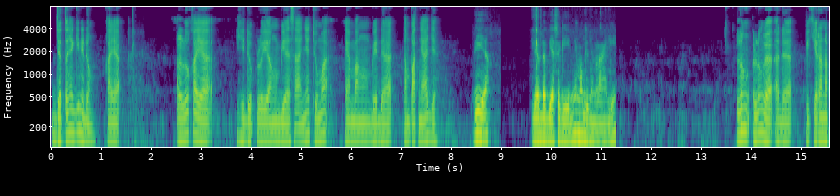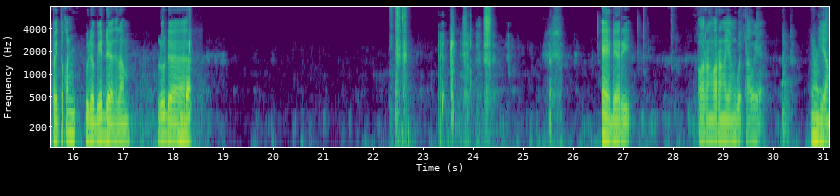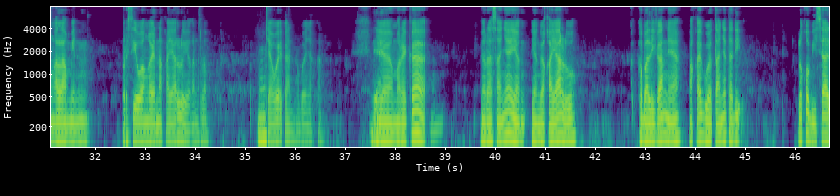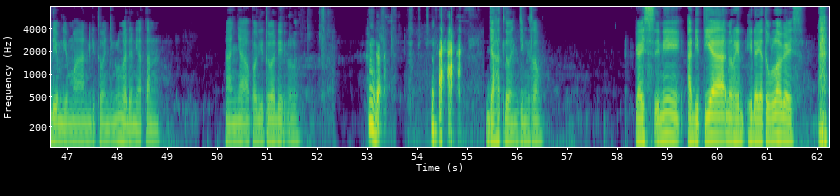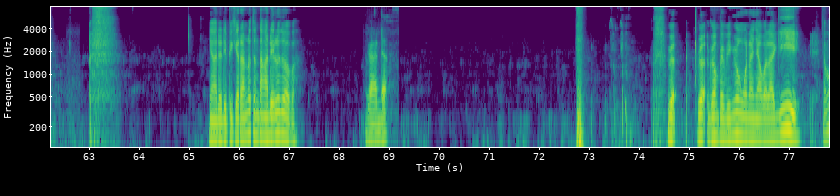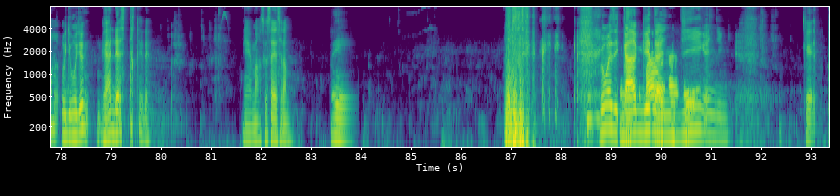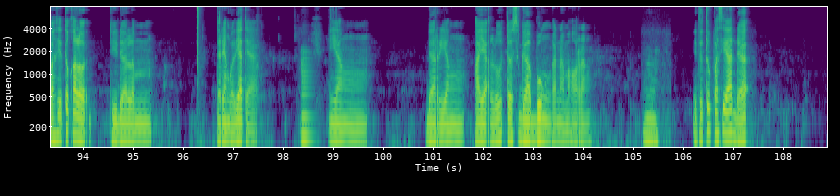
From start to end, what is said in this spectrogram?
jatuhnya gini dong. Kayak lu kayak hidup lu yang biasanya cuma emang beda tempatnya aja. Iya. Dia udah biasa gini mau gimana lagi. Lu lu nggak ada pikiran apa itu kan udah beda selam. Lu udah Enggak. eh dari orang-orang yang gue tahu ya Hmm. yang ngalamin peristiwa nggak enak kayak lu ya kan selam. Hmm. Cewek kan kebanyakan. Iya. Ya mereka ngerasanya yang yang nggak kayak lu. Kebalikannya, makanya gue tanya tadi, lu kok bisa diem-dieman gitu anjing? Lu nggak ada niatan nanya apa gitu adik lu? Enggak. jahat lu anjing Islam. Guys ini Aditya Nur Hid- Hidayatullah guys. Yang ada di pikiran lu tentang adik lu tuh apa? Enggak ada. Gua gua sampai bingung mau nanya apa lagi. Emang ujung-ujung nggak ada stuck ya dah ya emang susah ya Islam Iya. gue masih kaget anjing anjing. Kayak pas itu kalau di dalam dari yang gue lihat ya Hmm. yang dari yang kayak lu terus gabung kan sama orang Hmm. itu tuh pasti ada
